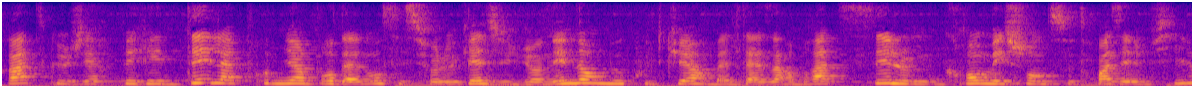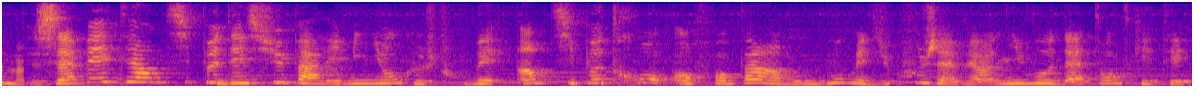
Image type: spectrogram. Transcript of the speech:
Brat que j'ai repéré dès la première bande-annonce et sur lequel j'ai eu un énorme coup de cœur. Balthazar Brat, c'est le grand méchant de ce troisième film. J'avais été un petit peu déçue par les mignons que je trouvais un petit peu trop enfantins à mon goût, mais du coup j'avais un niveau d'attente qui était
